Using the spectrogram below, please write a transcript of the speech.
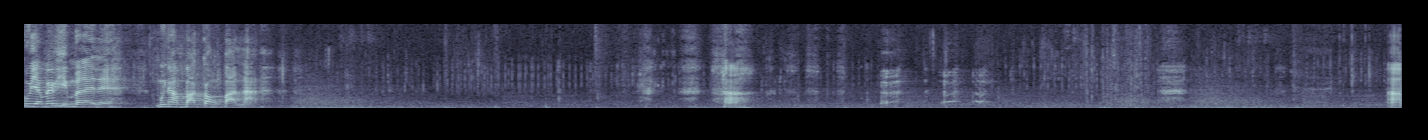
กูยังไม่พิมพ์อะไรเลย มึงทำบั๊กกล่องปั่นอะอ่ อะ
